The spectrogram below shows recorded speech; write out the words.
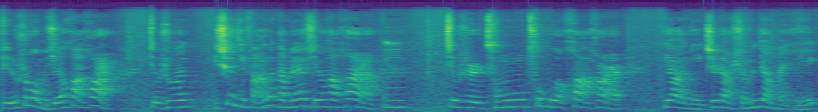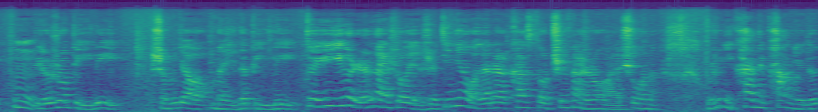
比如说我们学画画，就说你设计房子干嘛要学画画啊？嗯，就是从通过画画，要你知道什么叫美。嗯比如说比例，什么叫美的比例？对于一个人来说也是。今天我在那儿 Costco 吃饭的时候，我还说呢，我说你看那胖女的，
